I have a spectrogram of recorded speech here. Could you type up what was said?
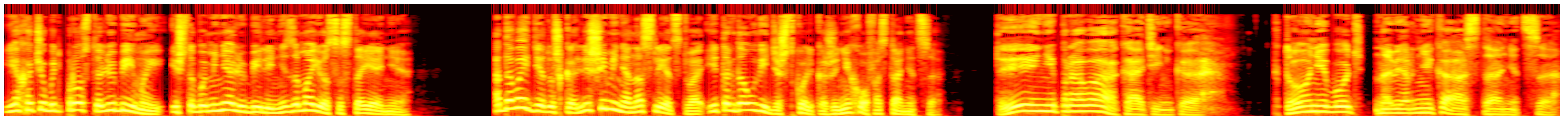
я хочу быть просто любимой, и чтобы меня любили не за мое состояние. — а давай, дедушка, лиши меня наследства, и тогда увидишь, сколько женихов останется. — Ты не права, Катенька. Кто-нибудь наверняка останется.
